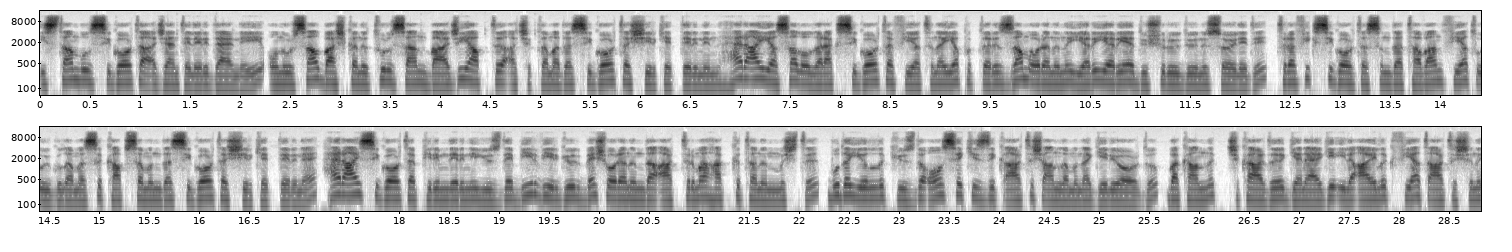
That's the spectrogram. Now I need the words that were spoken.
İstanbul Sigorta Acenteleri Derneği Onursal Başkanı Turusan Bağcı yaptığı açıklamada sigorta şirketlerinin her ay yasal olarak sigorta fiyatına yapıkları zam oranını yarı yarıya düşürüldüğünü söyledi. Trafik sigortasında tavan fiyat uygulaması kapsamında sigorta şirketlerine her ay sigorta primlerini %1,5 oranında arttırma hakkı tanınmıştı. Bu da yıllık %18'lik artış anlamına geliyordu. Bakanlık çıkardığı genelge ile aylık fiyat artışını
